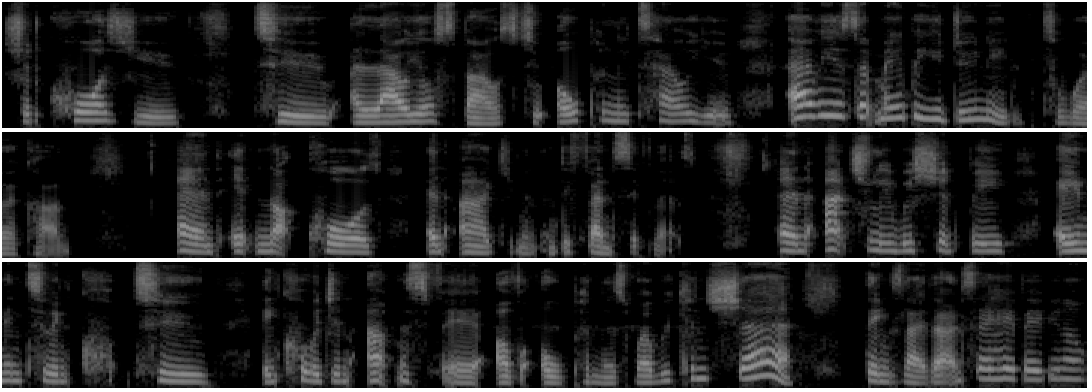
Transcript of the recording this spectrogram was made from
should cause you to allow your spouse to openly tell you areas that maybe you do need to work on and it not cause an argument and defensiveness. And actually, we should be aiming to to encourage an atmosphere of openness where we can share things like that and say, "Hey, babe, you know."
